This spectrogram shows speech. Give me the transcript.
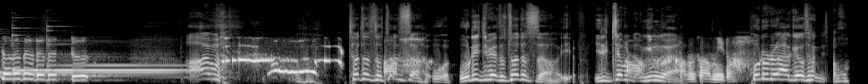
뚜루루루뚜 아유. 터졌어, 터졌어. 우- 우리 집에서 터졌어. 1점을 넘긴 거야. 아, 감사합니다. 호루라기 호-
